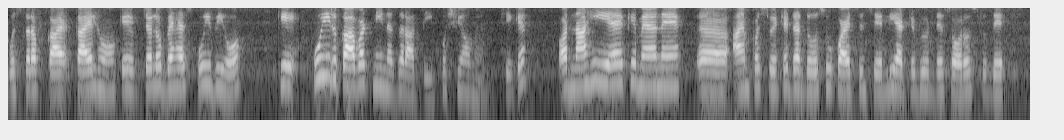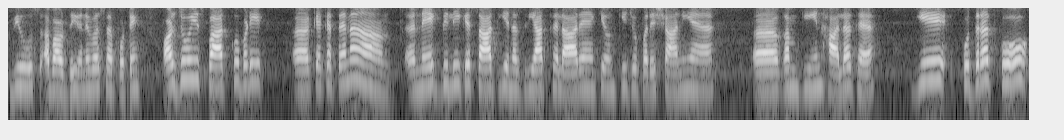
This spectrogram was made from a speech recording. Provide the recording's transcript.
वो इस तरफ़ कायल हों कि चलो बहस कोई भी हो कि कोई रुकावट नहीं नज़र आती खुशियों में, ठीक है? और ना ही ये है कि मैंने I am persuaded that those who quite sincerely attribute their sorrows to their views about the universe are putting और जो इस बात को बड़ी क्या कहते हैं ना नेक दिली के साथ ये नज़रियात फैला रहे हैं कि उनकी जो परेशानियाँ हैं गमगीन हालत है, ये कुदरत को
